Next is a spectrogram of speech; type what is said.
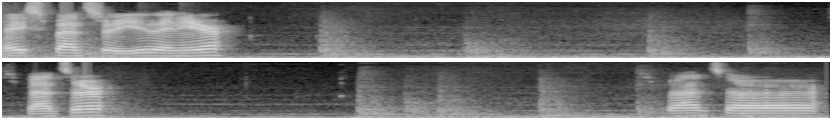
Hey, Spencer, you in here? Spencer? Spencer?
